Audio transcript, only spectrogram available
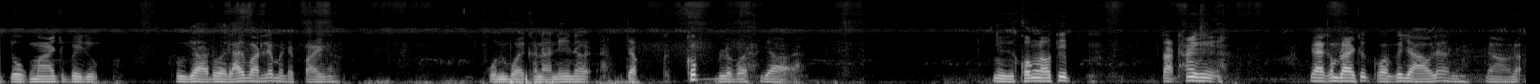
ปปลูกไม้จะไปดูปลูกหญ้าด้วยหลายวันแล้วไม่ได้ไปนะฝนบ่อยขนาดนี้นะจะครบเลยวะหญ้านี่ของเราที่ตัดให้ยายกำไรชุดก่อนก็ยาวแล้วนี่ยาวแล้ว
